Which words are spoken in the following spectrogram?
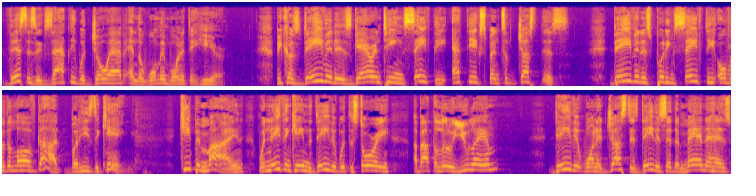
This is exactly what Joab and the woman wanted to hear. Because David is guaranteeing safety at the expense of justice. David is putting safety over the law of God, but he's the king. Keep in mind, when Nathan came to David with the story about the little ewe lamb, David wanted justice. David said, The man that has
